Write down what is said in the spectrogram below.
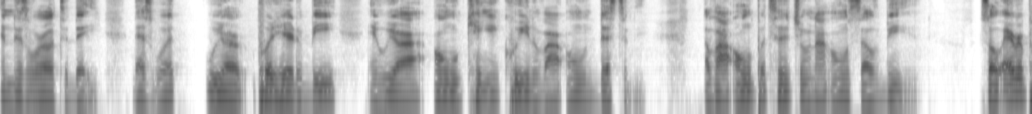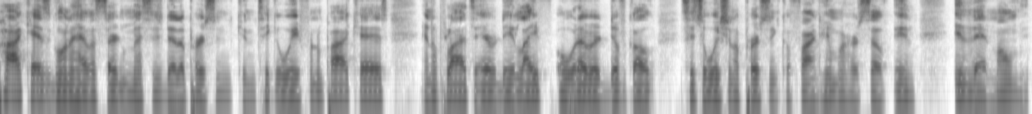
in this world today. That's what we are put here to be, and we are our own king and queen of our own destiny, of our own potential and our own self being. So every podcast is going to have a certain message that a person can take away from the podcast and apply it to everyday life or whatever difficult situation a person could find him or herself in in that moment.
